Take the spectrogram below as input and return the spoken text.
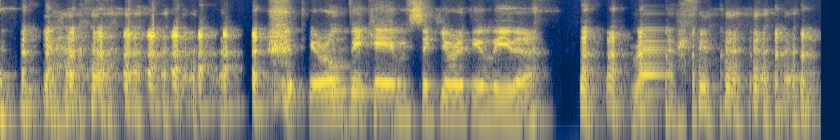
you all became security leader. Right.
